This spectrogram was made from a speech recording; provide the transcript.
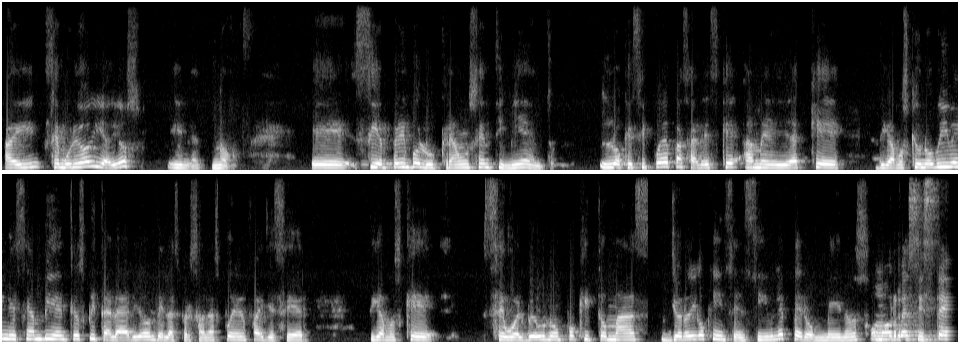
ahí se murió y adiós. Y no, eh, siempre involucra un sentimiento. Lo que sí puede pasar es que a medida que, digamos, que uno vive en ese ambiente hospitalario donde las personas pueden fallecer, digamos que se vuelve uno un poquito más, yo no digo que insensible, pero menos... Como resistente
